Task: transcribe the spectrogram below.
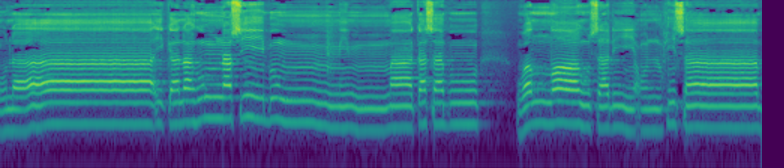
أولئك لهم نصيب مما كسبوا. والله سريع الحساب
